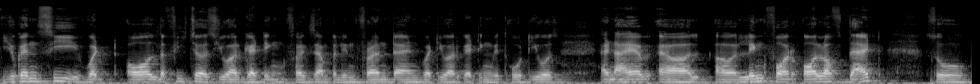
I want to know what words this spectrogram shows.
you can see what all the features you are getting for example in front end what you are getting with otos and i have uh, a link for all of that. So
